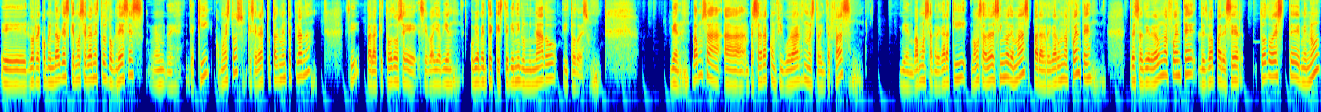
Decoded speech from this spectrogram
Eh, lo recomendable es que no se vean estos dobleces eh, de, aquí, como estos, que se vea totalmente plana, ¿sí? para que todo se, vaya bien. Obviamente que esté bien iluminado y todo eso. Bien, vamos a, a, empezar a configurar nuestra interfaz. Bien, vamos a agregar aquí, vamos a dar el signo de más para agregar una fuente. Entonces, al agregar una fuente, les va a aparecer todo este menú,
